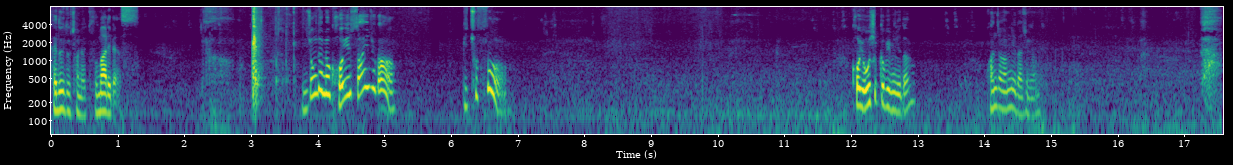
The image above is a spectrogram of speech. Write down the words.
대도둑천에 두 마리 뵀어. 이 정도면 거의 사이즈가 미쳤어. 거의 50급입니다. 환장합니다, 지금. 하,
